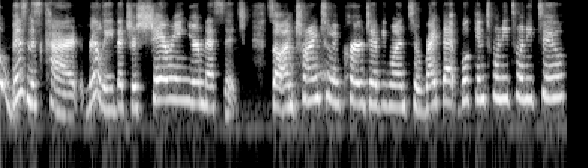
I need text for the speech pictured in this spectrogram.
old business card, really, that you're sharing your message. So I'm trying to encourage everyone to write that book in 2022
